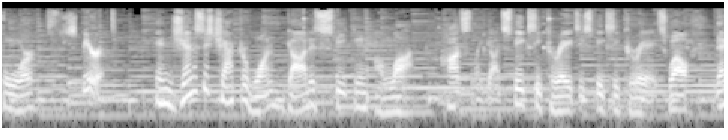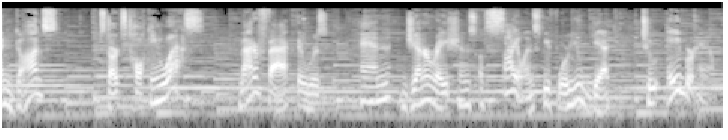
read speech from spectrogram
for spirit. In Genesis chapter 1, God is speaking a lot, constantly. God speaks, He creates, He speaks, He creates. Well, then God starts talking less. Matter of fact, there was 10 generations of silence before you get to Abraham.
